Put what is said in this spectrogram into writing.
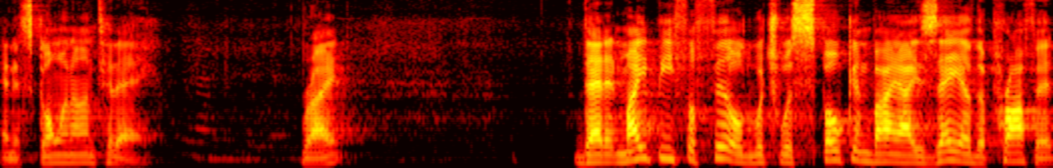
And it's going on today, right? that it might be fulfilled, which was spoken by Isaiah the prophet.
